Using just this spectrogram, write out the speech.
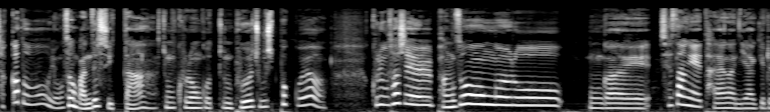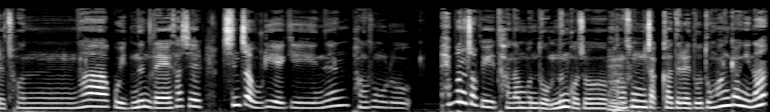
작가도 영상 만들 수 있다. 좀 그런 것 좀 보여주고 싶었고요. 그리고 사실 방송으로 뭔가의 세상의 다양한 이야기를 전하고 있는데 사실 진짜 우리 얘기는 방송으로 해본 적이 단 한 번도 없는 거죠. 음. 방송 작가들의 노동 환경이나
